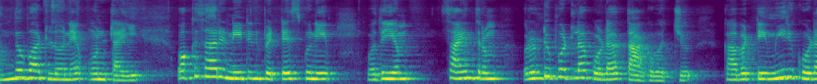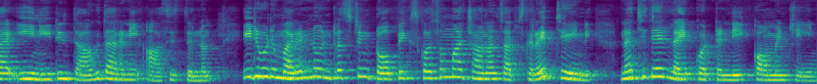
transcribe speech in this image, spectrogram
అందుబాటులోనే ఉంటాయి. ఒకసారి నీటిని పెట్టేసుకుని ఉదయం సాయంత్రం రెండు పూట్ల కూడా తాగవచ్చు. కాబట్టి మీరు కూడా ఈ నీటిని తాగుతారని ఆశిస్తున్నాం. ఇటువంటి మరెన్నో ఇంట్రెస్టింగ్ టాపిక్స్ కోసం మా ఛానల్ సబ్స్క్రైబ్ చేయండి. నచ్చితే లైక్ కొట్టండి కామెంట్ చేయండి.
